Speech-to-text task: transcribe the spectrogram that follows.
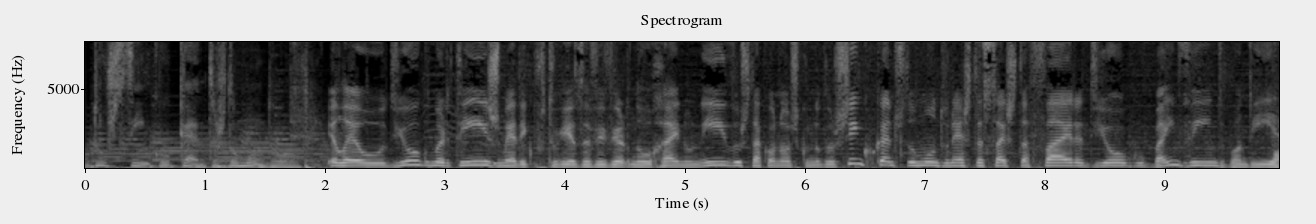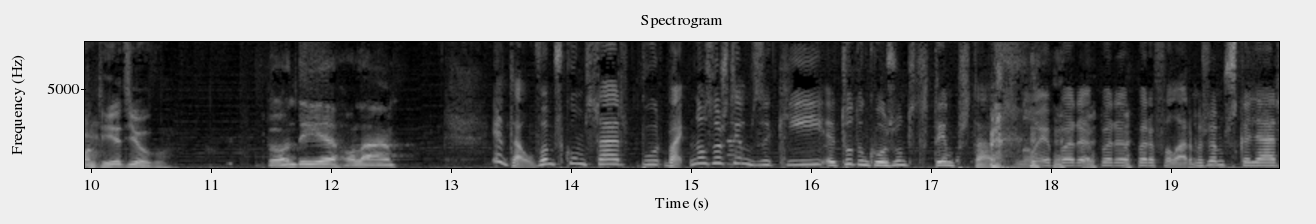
dos cinco cantos do mundo. Ele é o Diogo Martins, médico português a viver no Reino Unido. Está connosco no dos cinco cantos do mundo nesta sexta-feira. Diogo, bem-vindo. Bom dia. Bom dia, Diogo. Bom dia, olá. Então, vamos começar por. Bem, nós hoje temos aqui eh, todo um conjunto de tempestades, não é? Para, para, para falar, mas vamos se calhar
